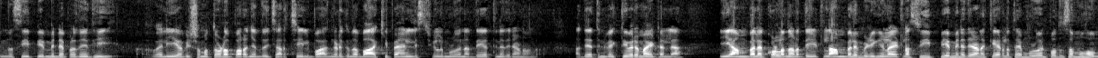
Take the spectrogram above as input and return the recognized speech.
ഇന്ന് സി പി എമ്മിന്റെ പ്രതിനിധി വലിയ വിഷമത്തോടെ പറഞ്ഞത് ചർച്ചയിൽ പങ്കെടുക്കുന്ന ബാക്കി പാനലിസ്റ്റുകൾ മുഴുവൻ അദ്ദേഹത്തിനെതിരാണെന്ന് അദ്ദേഹത്തിന് വ്യക്തിപരമായിട്ടല്ല ഈ അമ്പലക്കൊള്ള നടത്തിയിട്ടുള്ള അമ്പലം വിഴുങ്ങലായിട്ടുള്ള സി പി എമ്മിനെതിരാണ് കേരളത്തിലെ മുഴുവൻ പൊതുസമൂഹവും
